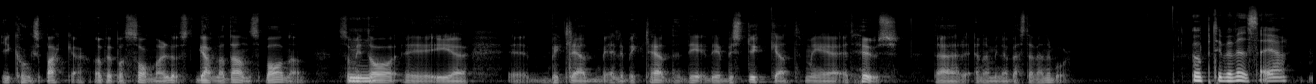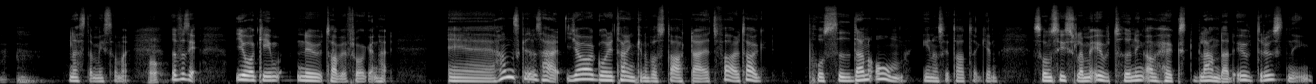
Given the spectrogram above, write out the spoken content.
i Kungsbacka uppe på Sommarlust, gamla dansbanan som Mm. idag eh, är eh, beklädd eller beklädd. Det, det är bestyckat med ett hus där en av mina bästa vänner bor. Upp till bevis säger jag. Nästa midsommar. Ja. Vi får se. Joakim, nu tar vi frågan här. Eh, han skriver så här. Jag går i tanken på att starta ett företag på sidan om, inom citattecken, som sysslar med uthyrning av högst blandad utrustning.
